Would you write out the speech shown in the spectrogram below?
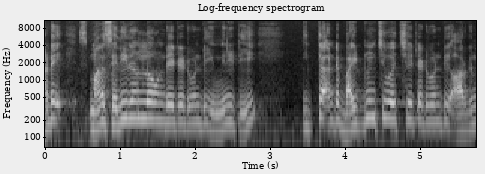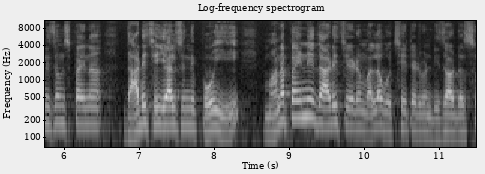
అంటే మన శరీరంలో ఉండేటటువంటి ఇమ్యూనిటీ ఇత అంటే బయట నుంచి వచ్చేటటువంటి ఆర్గనిజమ్స్ పైన దాడి చేయాల్సింది పోయి మనపైనే దాడి చేయడం వల్ల వచ్చేటటువంటి డిజార్డర్స్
